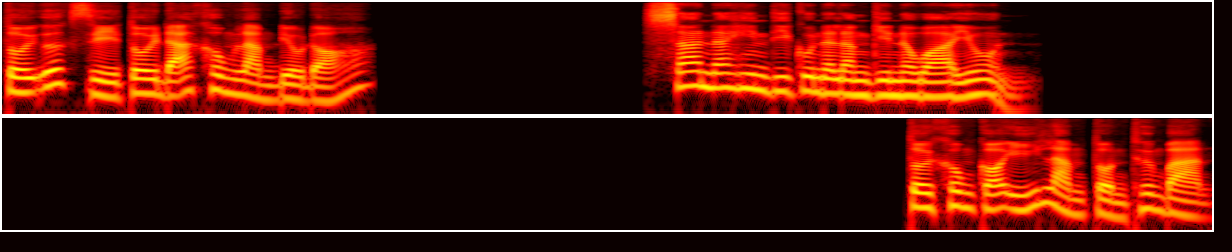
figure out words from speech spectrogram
Tôi ước gì tôi đã không làm điều đó. Sana hindi ko na lang ginawa yon. Tôi không có ý làm tổn thương bạn.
